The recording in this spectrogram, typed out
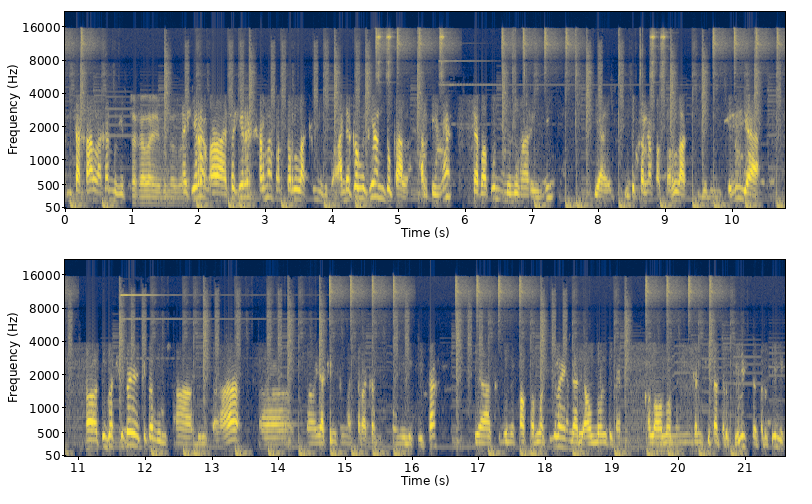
bisa kalah kan begitu. bisa kalah ya benar Saya kira ah, saya kira karena faktor luck kan begitu. Ada kemungkinan untuk kalah. Artinya siapa pun yang duduk hari ini ya itu karena faktor luck. Jadi jadi ya eh, tugas kita ya kita berusaha berusaha eh, meyakinkan masyarakat memilih kita ya kemudian faktor luck itulah yang dari Allah itu kan. Kalau Allah menginginkan kita terpilih kita terpilih.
